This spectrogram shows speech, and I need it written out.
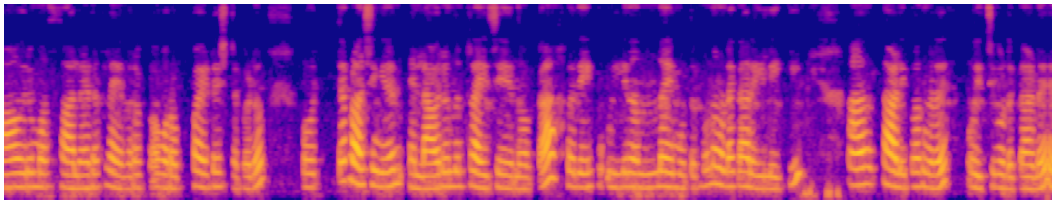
ആ ഒരു മസാലയുടെ ഫ്ലേവറൊക്കെ ഉറപ്പായിട്ട് ഇഷ്ടപ്പെടും. ഒറ്റ പ്രാവശ്യമെങ്കിലും എല്ലാവരും ഒന്ന് ട്രൈ ചെയ്ത് നോക്കുക അപ്പോൾ അതേ ഉള്ളി നന്നായി മുത്തുമ്പോൾ നമ്മുടെ കറിയിലേക്ക് ആ താളിപ്പ് ഒഴിച്ച് കൊടുക്കുകയാണ്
